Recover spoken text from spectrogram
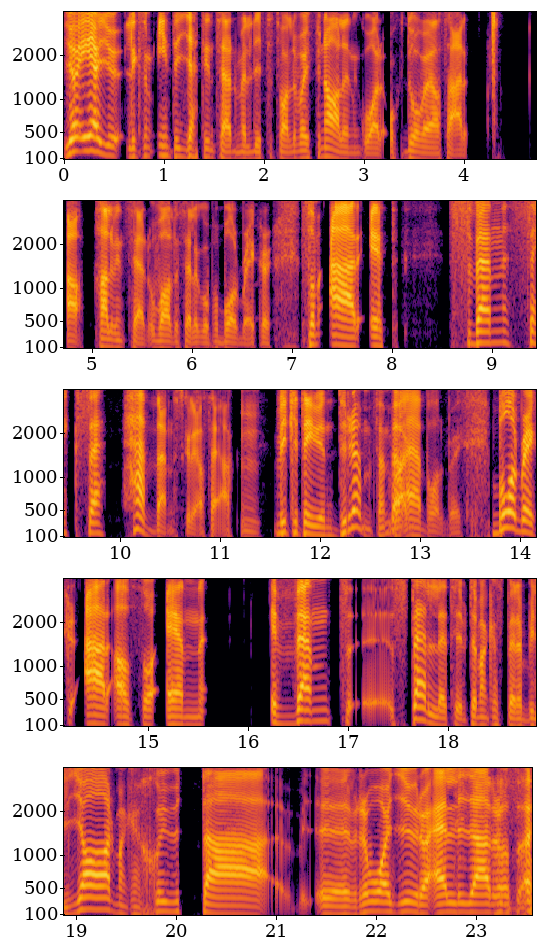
Jag är ju liksom inte jätteintresserad av Melodifestivalen, det var ju finalen igår och då var jag så här ja, halvintresserad och valde istället att gå på Ballbreaker. Som är ett svensexe heaven skulle jag säga. Vilket är ju en dröm för en bög. Vad är ballbreaker? Ballbreaker är alltså en eventställe typ, där man kan spela biljard, man kan skjuta eh, rådjur och älgar och så,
